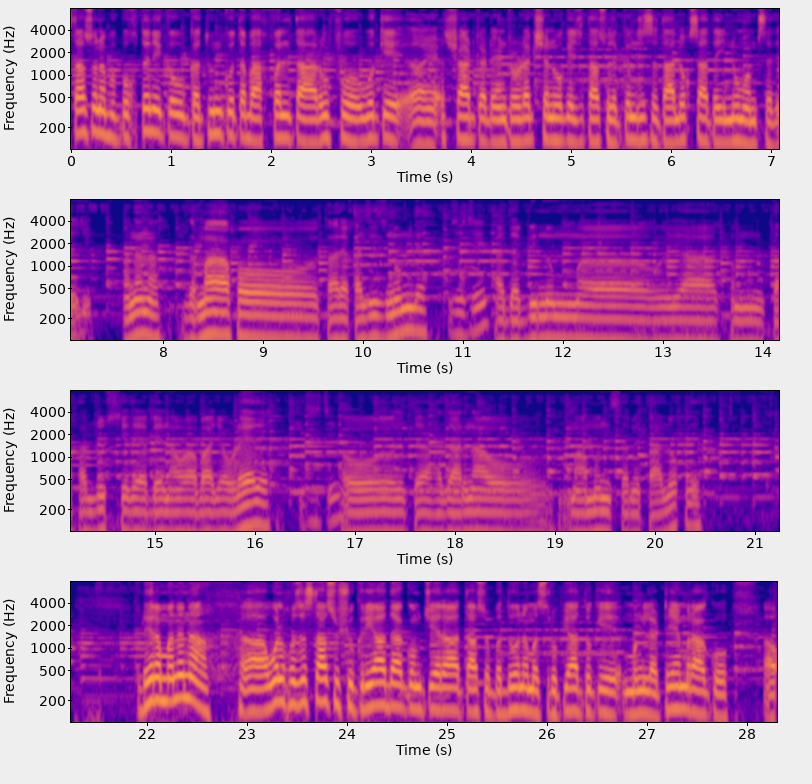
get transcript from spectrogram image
ستاسو نه پوښتنې کو کتونکو ته خپل تعارف وکي شارټ کټ انټروډکشن وکي چې تاسو د کوم ځای سره تعلق ساتي نوم هم څه دی مننه زما خو طارق عزیز نوم دی جی جی ادبي نوم یا کوم تخلص چې دی بینوا با جوړی دی او د هزارنا او مامون سره تعلق دی ډیره مننه اول خو زستا سو شکریا ادا کوم چیرې تاسو په دونه مصروفیاتو کې منګل ټیم راکو او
